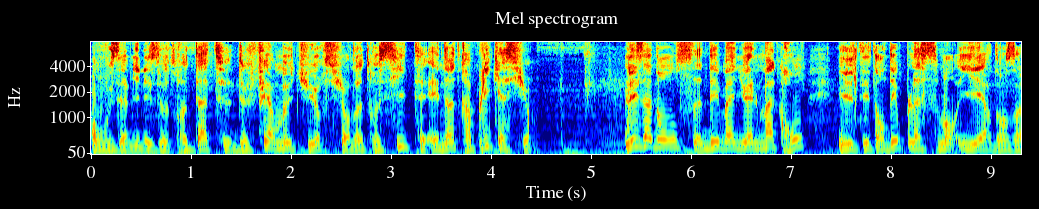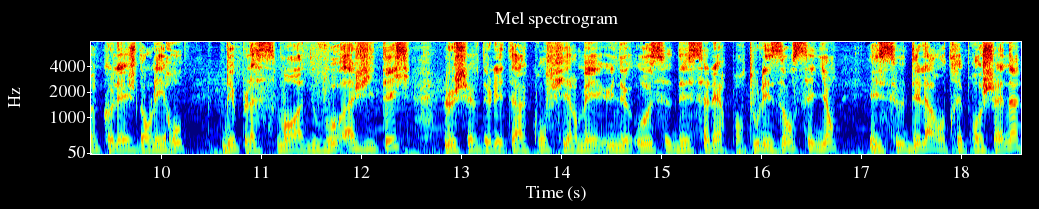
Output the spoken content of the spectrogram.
On vous a mis les autres dates de fermeture sur notre site et notre application. Les annonces d'Emmanuel Macron. Il était en déplacement hier dans un collège dans l'Hérault. Déplacement à nouveau agité. Le chef de l'État a confirmé une hausse des salaires pour tous les enseignants et ce dès la rentrée prochaine.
